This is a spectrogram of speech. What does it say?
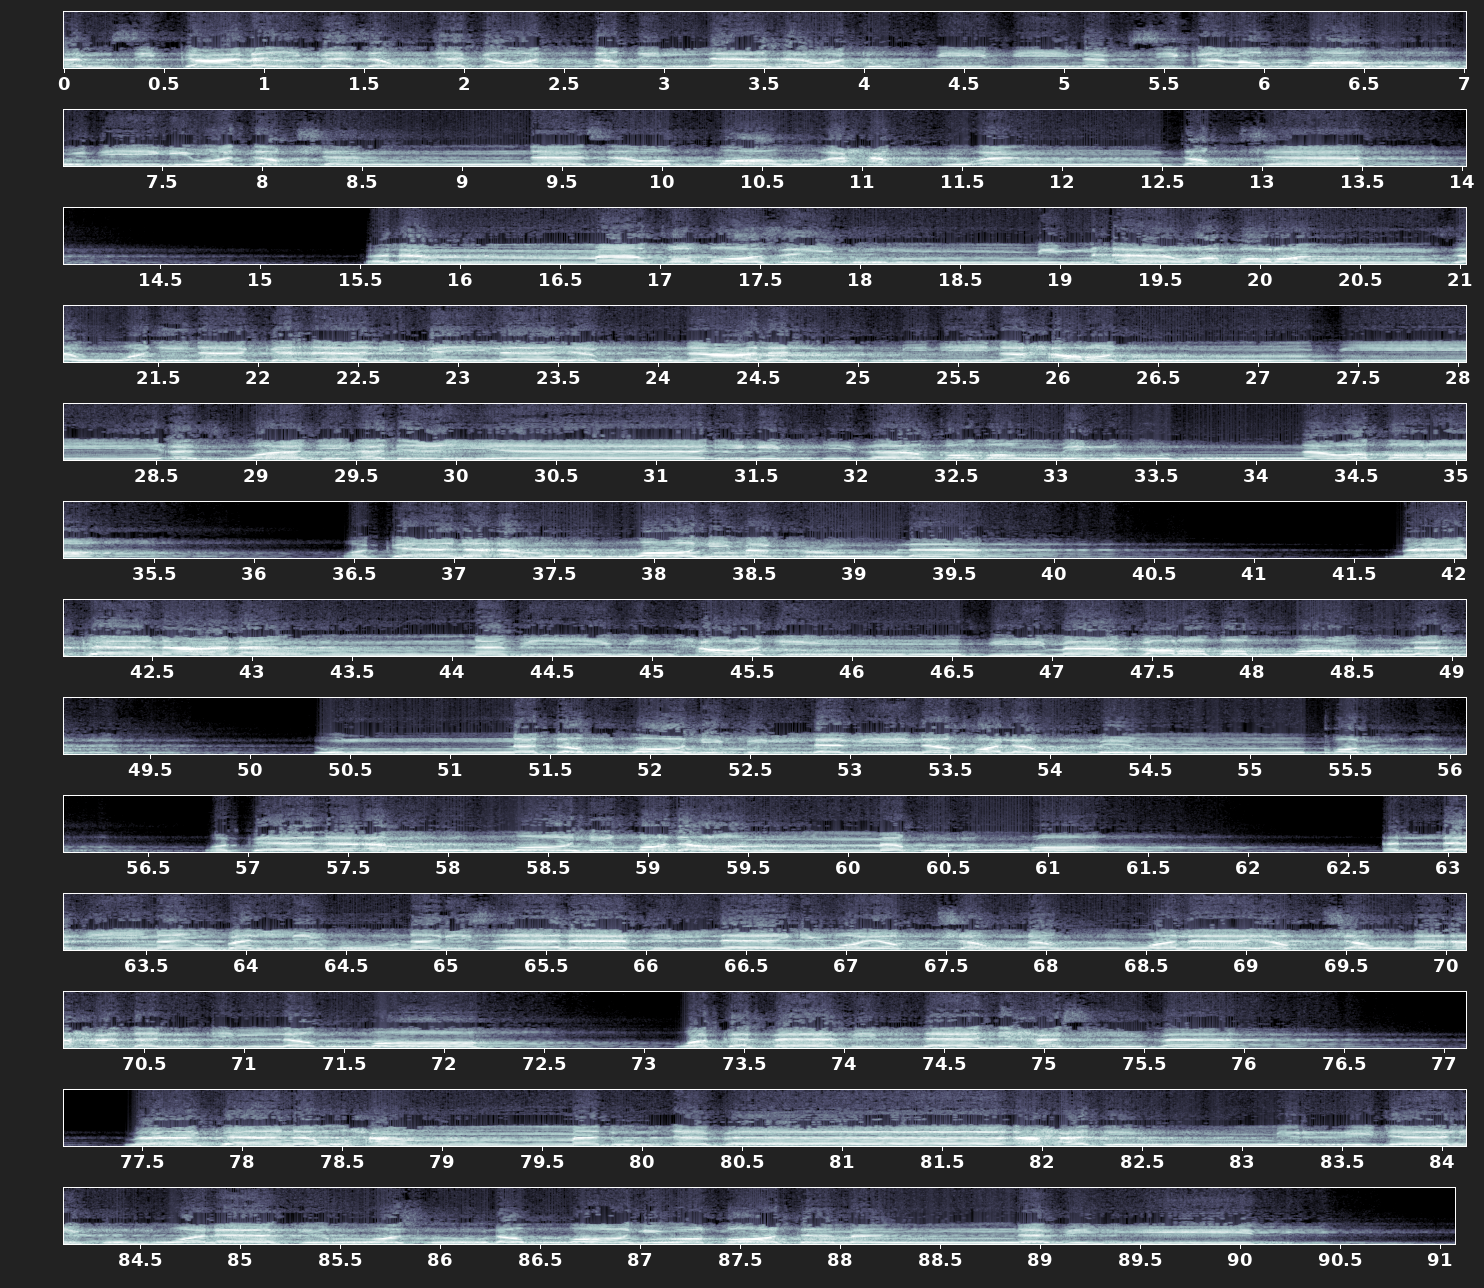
أمسك عليك زوجك واتق الله وتخفي في نفسك ما الله مبديه وتخشى الناس والله أحق أن تخشاه. فلما قضى زيد منها وطرا زوجناكها لكي لا يكون على المؤمنين حرج في أزواج أدعيائهم إذا قضوا منهن وطرا. وكان أمر الله مفعولا. ما كان على النبي من حرج فيما فرض الله له. سنة الله في الذين خلوا من قبل. وكان أمر الله قدرا مقدورا. الذين يبلغون رسالات الله ويخشونه ولا يخشون أحدا إلا الله وكفى بالله حسيبا. ما كان محمد أبا أحد من رجالكم ولكن رسول الله وخاتم النبيين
